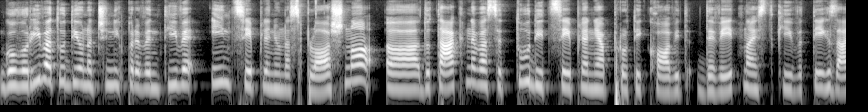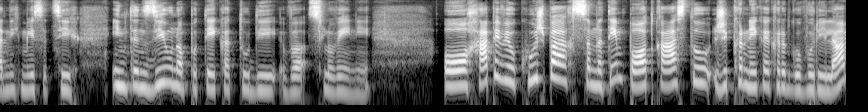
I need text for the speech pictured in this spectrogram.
Uh, govoriva tudi o načinih preventive in cepljenju na splošno. Uh, dotakneva se tudi cepljenja proti COVID-19, ki v teh zadnjih mesecih intenzivno poteka tudi v Sloveniji. O HPV okužbah sem na tem podkastu že kar nekajkrat govorila.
